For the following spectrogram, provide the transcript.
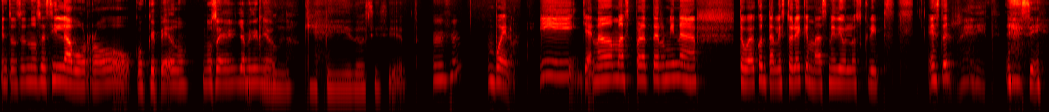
Entonces no sé si la borró o, qué pedo. No sé, ya me dio miedo. ¿Qué pedo? Sí es cierto. Bueno, y ya nada más para terminar, te voy a contar la historia que más me dio los creeps. Este... Reddit. sí.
